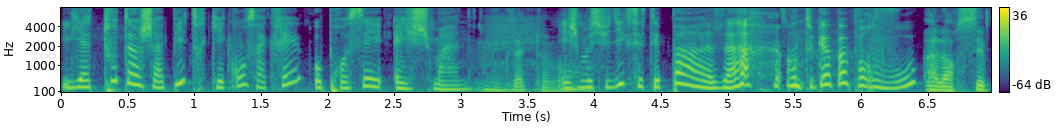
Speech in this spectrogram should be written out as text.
il y a tout un chapitre qui est consacré au procès Eichmann. Exactement. Et je me suis dit que c'était pas un hasard, en tout cas pas pour vous. Alors c'est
